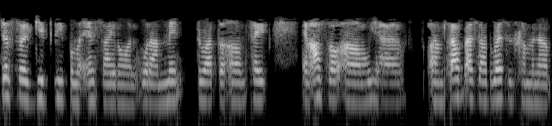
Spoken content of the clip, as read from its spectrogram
just to give people an insight on what I meant throughout the um tape. And also, um, we have um South by Southwest is coming up,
